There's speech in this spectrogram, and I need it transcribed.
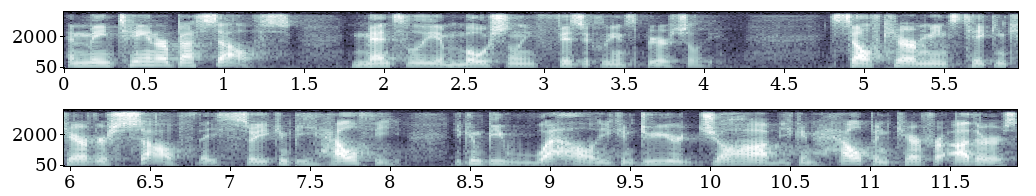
and maintain our best selves, mentally, emotionally, physically, and spiritually. Self care means taking care of yourself so you can be healthy, you can be well. You can do your job. You can help and care for others.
